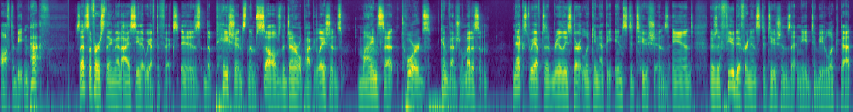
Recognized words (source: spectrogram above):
off the beaten path. So that's the first thing that I see that we have to fix is the patients themselves, the general population's mindset towards conventional medicine. Next, we have to really start looking at the institutions, and there's a few different institutions that need to be looked at.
